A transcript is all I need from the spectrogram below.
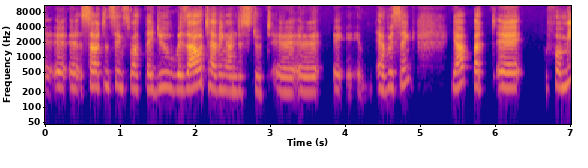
uh, uh, certain things what they do without having understood uh, uh, everything. Yeah, but for me,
